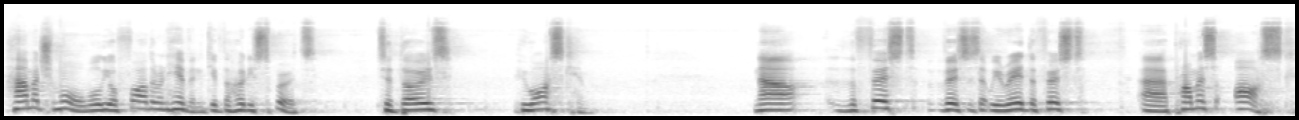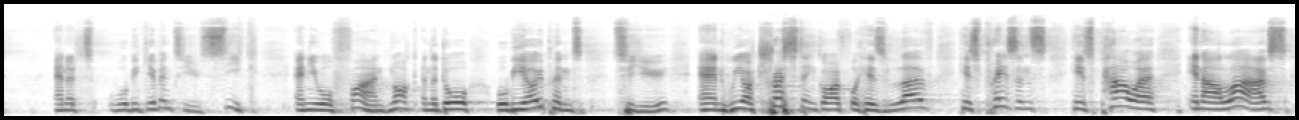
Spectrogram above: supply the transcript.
how much more will your Father in heaven give the Holy Spirit to those who ask him? Now, the first verses that we read, the first uh, promise ask, and it will be given to you. Seek, and you will find. Knock, and the door will be opened to you. And we are trusting God for His love, His presence, His power in our lives.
